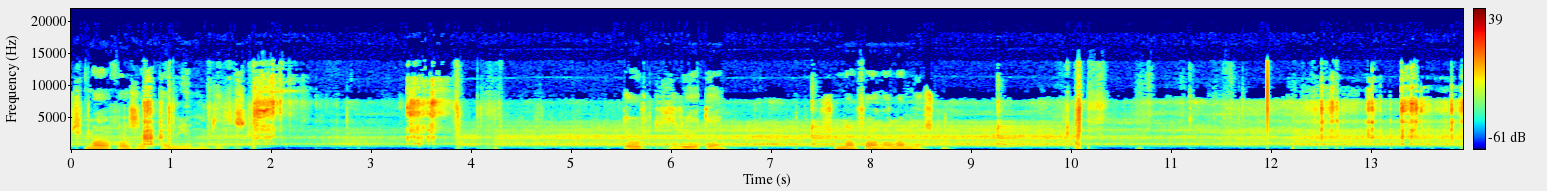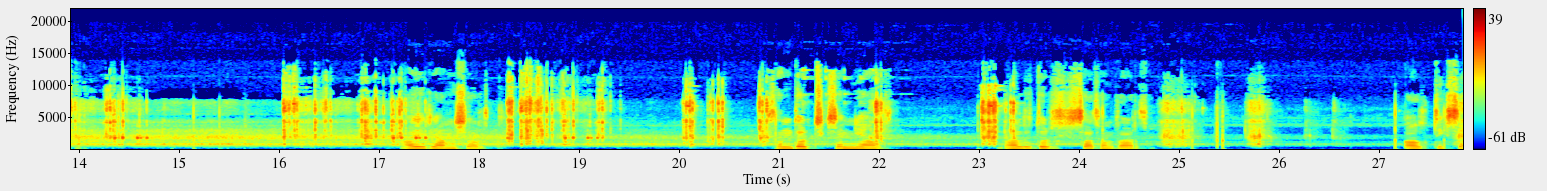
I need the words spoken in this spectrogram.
Şimdi arkadaşlar M24. 4 liraya da Şundan falan alamıyorsun. Hayır yanlış aldık. Sen 4 çıksa niye aldın? Nerede 4 zaten vardı. 6 çıksa.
